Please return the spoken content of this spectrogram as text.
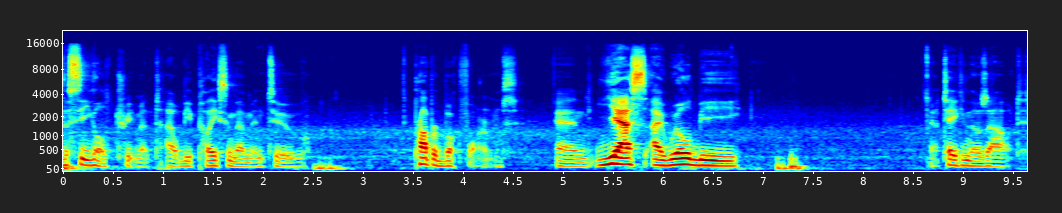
the Seagull treatment. I will be placing them into proper book forms. And yes, I will be taking those out.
